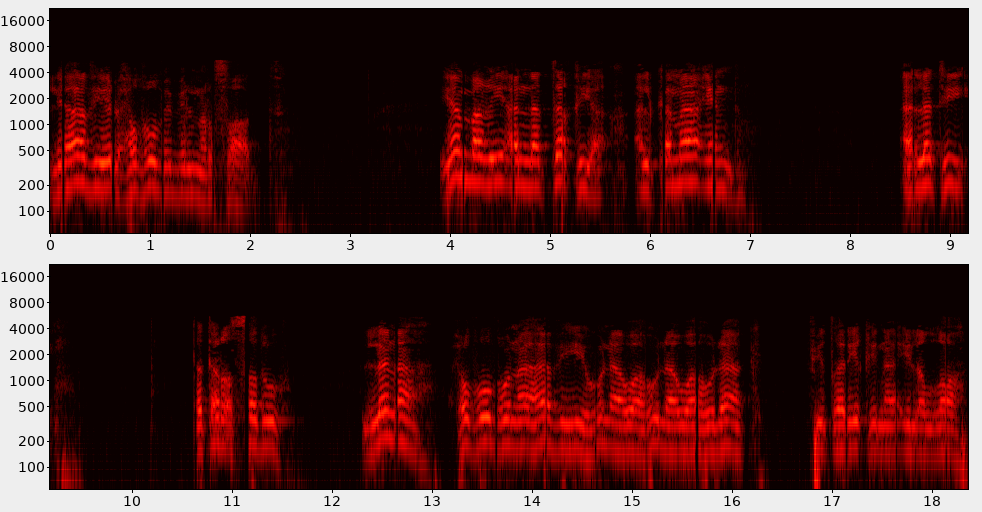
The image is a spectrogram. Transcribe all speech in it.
لهذه الحظوظ بالمرصاد. ينبغي أن نتقي الكمائن التي تترصد لنا حظوظنا هذه هنا وهنا وهناك في طريقنا إلى الله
